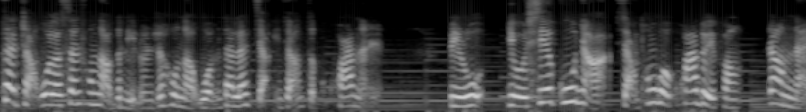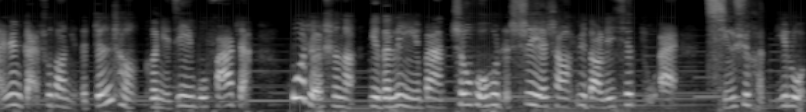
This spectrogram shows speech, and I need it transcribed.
在掌握了三重脑的理论之后呢，我们再来讲一讲怎么夸男人。比如有些姑娘啊，想通过夸对方，让男人感受到你的真诚，和你进一步发展。或者是呢，你的另一半生活或者事业上遇到了一些阻碍，情绪很低落，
